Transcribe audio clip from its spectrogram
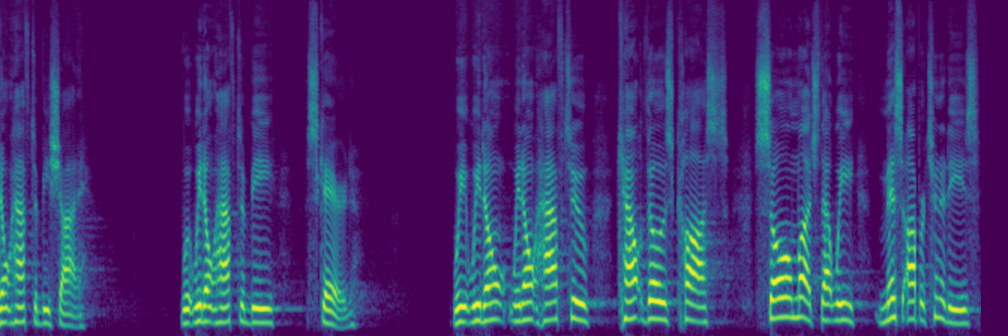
don't have to be shy. We don't have to be scared. We, we, don't, we don't have to count those costs so much that we miss opportunities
